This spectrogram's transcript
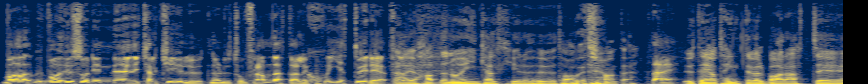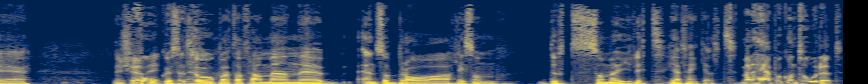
Vad, vad, hur såg din eh, kalkyl ut när du tog fram detta? Eller sket du i det? För ja, att, jag hade nog ingen kalkyl överhuvudtaget tror jag inte. Nej. Utan jag tänkte väl bara att eh, Nu kör vi. fokuset låg på att ta fram en, eh, en så bra liksom duts som möjligt helt enkelt. Men här på kontoret så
